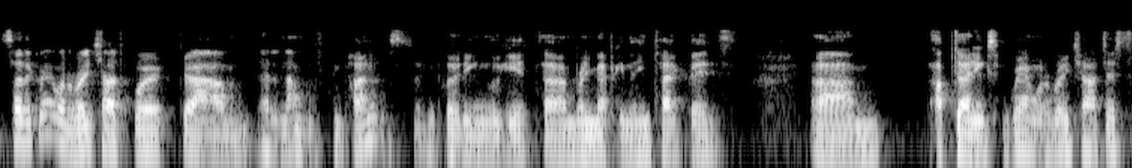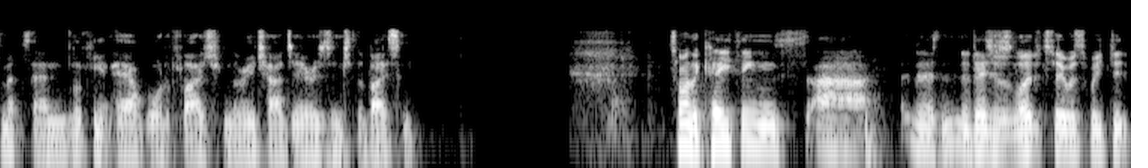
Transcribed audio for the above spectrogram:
so the groundwater recharge work um, had a number of components, including looking at um, remapping the intake beds, um, updating some groundwater recharge estimates and looking at how water flows from the recharge areas into the basin. Some of the key things, uh, as has alluded to, was we did,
